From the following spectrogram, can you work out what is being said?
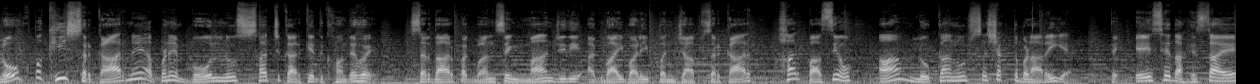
ਲੋਕ ਪੱਖੀ ਸਰਕਾਰ ਨੇ ਆਪਣੇ ਬੋਲ ਨੂੰ ਸੱਚ ਕਰਕੇ ਦਿਖਾਉਂਦੇ ਹੋਏ ਸਰਦਾਰ ਭਗਵੰਤ ਸਿੰਘ ਮਾਨ ਜੀ ਦੀ ਅਗਵਾਈ ਵਾਲੀ ਪੰਜਾਬ ਸਰਕਾਰ ਹਰ ਪਾਸਿਓਂ ਆਮ ਲੋਕਾਂ ਨੂੰ ਸਸ਼ਕਤ ਬਣਾ ਰਹੀ ਹੈ ਤੇ ਇਸੇ ਦਾ ਹਿੱਸਾ ਹੈ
